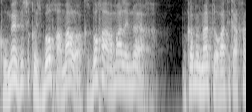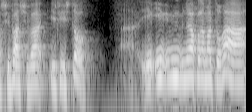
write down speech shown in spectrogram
אומר, זה שהקדוש ברוך הוא אמר לו, הקדוש ברוך הוא אמר להם נוח, בכל מיני תורה תיקח לך שבעה, שבעה איש ואשתו. אם, אם נוח לא למד תורה,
